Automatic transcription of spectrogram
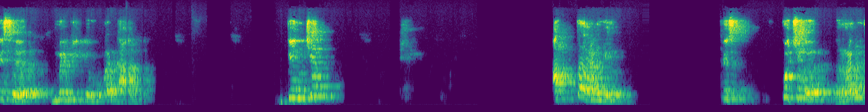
इस मृगी के ऊपर डाल दो। किंचित अतरंगे किस, कुछ रंग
